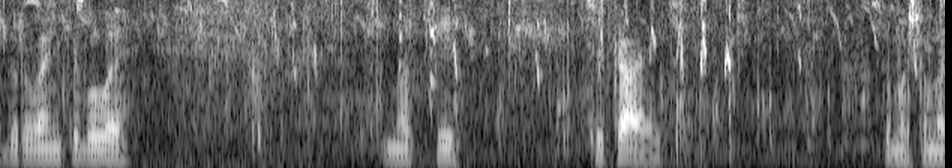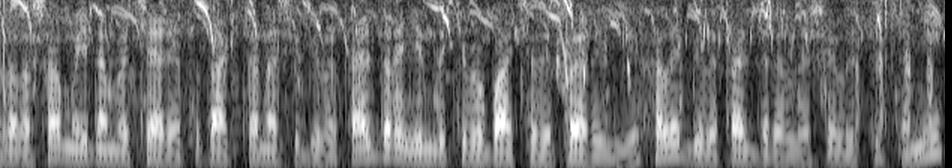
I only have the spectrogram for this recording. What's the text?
здоровенькі були. Нас всі чекають. Тому що ми зараз що? Ми йдемо вечеряти. Так, це наші білефельдери. Індики ви бачили, переїхали. Білефельдери лишилися самі.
